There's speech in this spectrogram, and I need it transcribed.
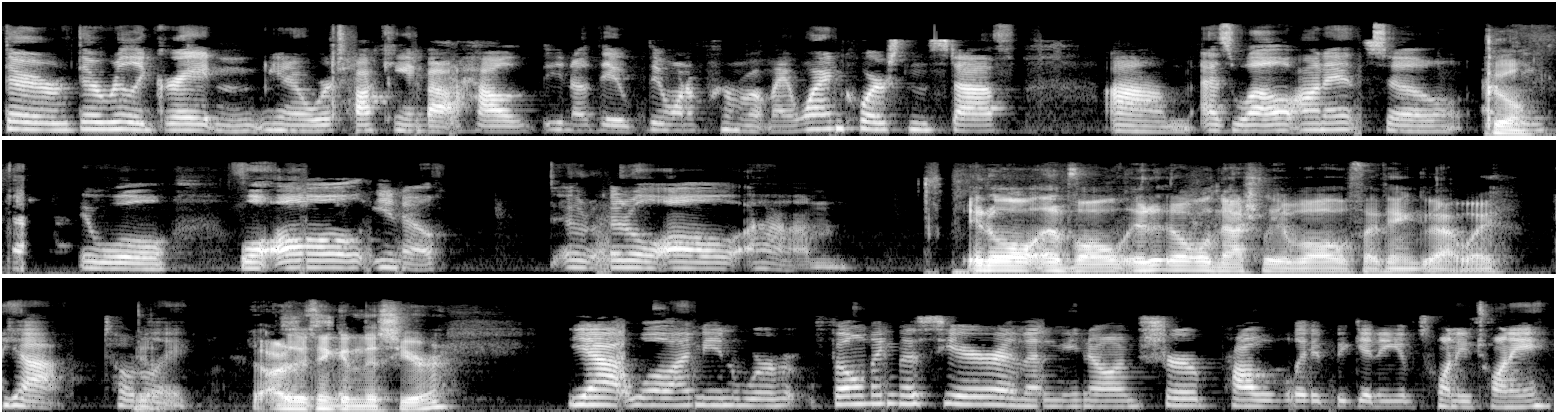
they're they're really great and you know, we're talking about how, you know, they they want to promote my wine course and stuff um as well on it. So Cool. I think that it will will all, you know, it, it'll all um It'll evolve. It'll naturally evolve. I think that way. yeah, totally. Are they thinking this year? Yeah, well, I mean, we're filming this year and then, you know, I'm sure probably beginning of 2020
